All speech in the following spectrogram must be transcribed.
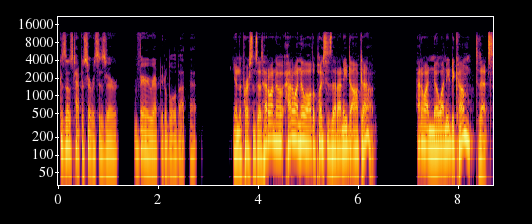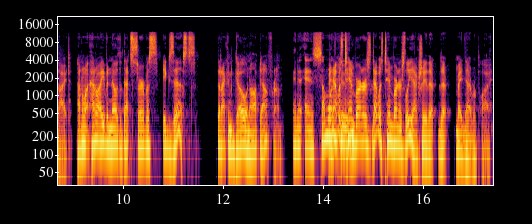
Because those type of services are very reputable about that. And the person says, "How do I know? How do I know all the places that I need to opt out? How do I know I need to come to that site? How do I, how do I even know that that service exists that I can go and opt out from?" And and someone And that was who, Tim Berners. That was Tim Berners Lee actually that that made that reply.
